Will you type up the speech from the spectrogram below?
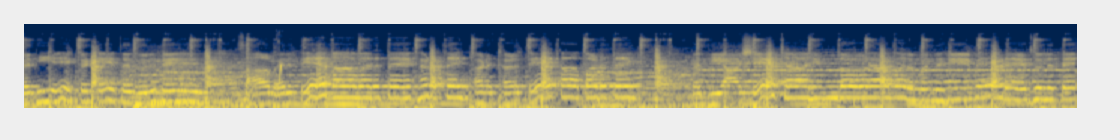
कधी एकटेच झुरते सावरते बावरते घडते अडखळते का पडते. कधी आशेच्या हिंदोळ्यावर मन हे वेडे झुलते.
